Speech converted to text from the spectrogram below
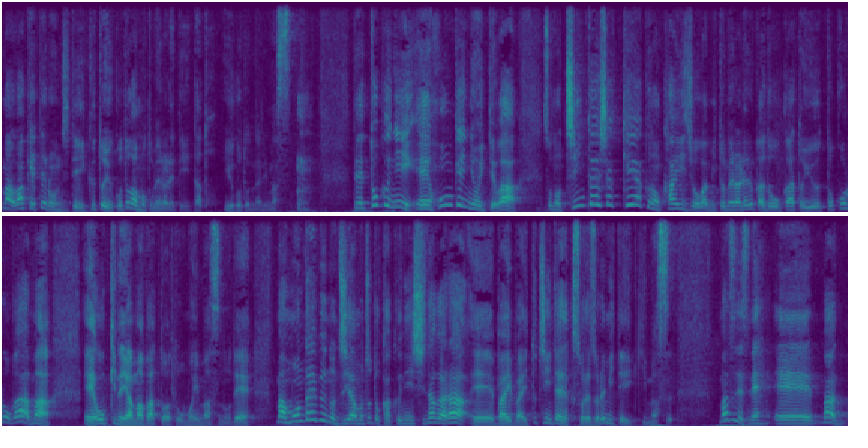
まあ、分けて論じていくということが求められていたということになります。で特に、えー本件においてはその賃貸借契約の解除が認められるかどうかというところが、まあえー大きな山場とだと思いますので、まあ、問題文の事案もちょっと確認しながら、えー売買と賃貸借それぞれ見ていきます。まずですね、えーまあ、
